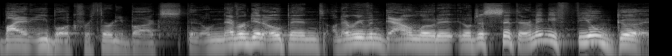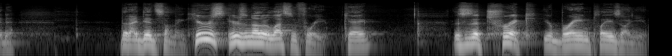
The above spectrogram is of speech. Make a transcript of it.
buy an ebook for 30 bucks that'll never get opened. I'll never even download it. It'll just sit there. It'll make me feel good that I did something. Here's, here's another lesson for you, okay? This is a trick your brain plays on you.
